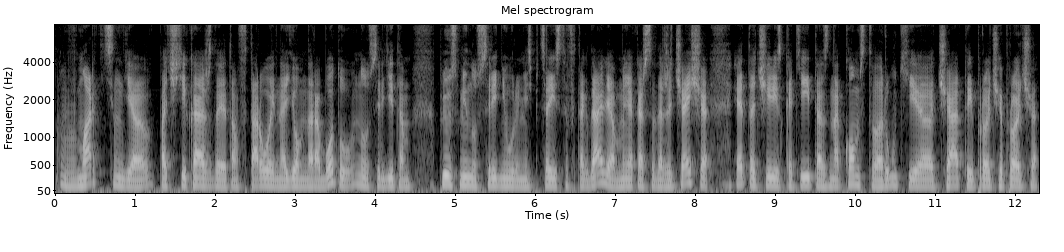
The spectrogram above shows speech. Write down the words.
в маркетинге почти каждый там второй наем на работу, ну, среди там плюс-минус средний уровень специалистов и так далее, мне кажется, даже чаще это через какие-то знакомства, руки, чаты и прочее, прочее.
